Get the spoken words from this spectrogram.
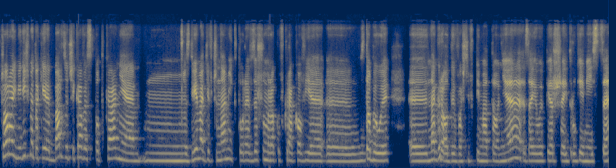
Wczoraj mieliśmy takie bardzo ciekawe spotkanie mm, z dwiema dziewczynami, które w zeszłym roku w Krakowie y, zdobyły y, nagrody właśnie w Klimatonie, zajęły pierwsze i drugie miejsce.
